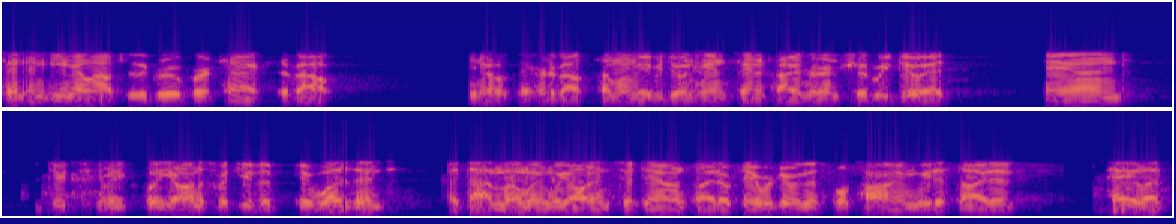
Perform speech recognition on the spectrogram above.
sent an email out to the group or a text about, you know, they heard about someone maybe doing hand sanitizer and should we do it? And to, to be completely honest with you, that it wasn't at that moment we all didn't sit down and decide, okay, we're doing this full time. We decided, hey, let's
